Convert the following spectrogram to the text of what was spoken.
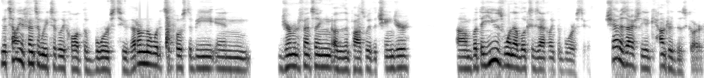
In Italian fencing, we typically call it the boar's tooth. I don't know what it's supposed to be in German fencing, other than possibly the changer, um, but they use one that looks exactly like the boar's tooth. Shad has actually encountered this guard.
